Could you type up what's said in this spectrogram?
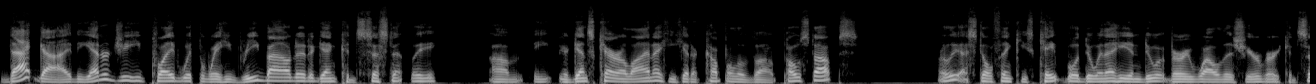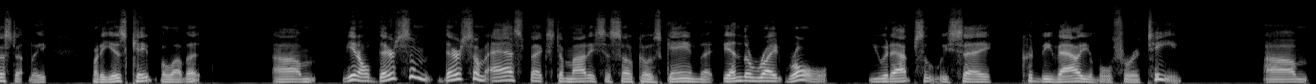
that guy, the energy he played with, the way he rebounded again consistently. Um, he, against Carolina, he hit a couple of uh, post ups. Really, I still think he's capable of doing that. He didn't do it very well this year, very consistently, but he is capable of it. Um, you know, there's some there's some aspects to Mady Sissoko's game that, in the right role, you would absolutely say could be valuable for a team. Um,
